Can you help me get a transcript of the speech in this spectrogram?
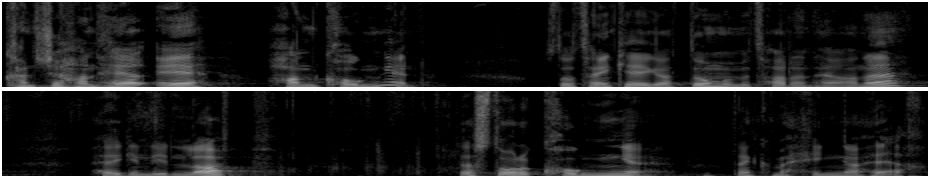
kanskje han her er han kongen. Så da tenker jeg at da må vi ta den her. har jeg en liten lapp. Der står det 'konge'. Den kan vi henge her.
